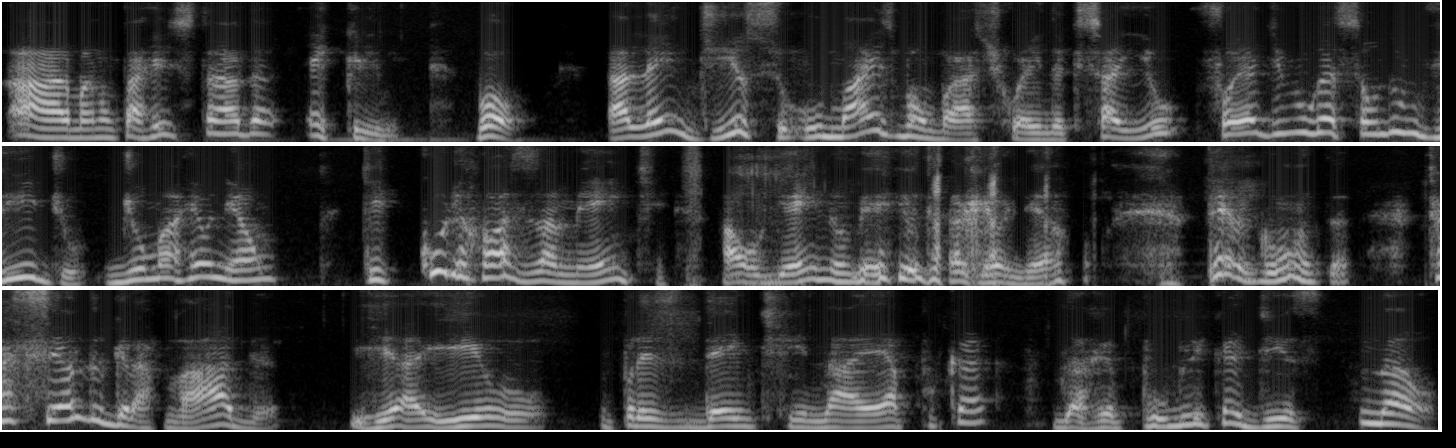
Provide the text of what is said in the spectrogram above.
A arma não está registrada, é crime. Bom, além disso, o mais bombástico ainda que saiu foi a divulgação de um vídeo de uma reunião que, curiosamente, alguém no meio da reunião pergunta: está sendo gravada? E aí o, o presidente, na época da República, diz: não,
